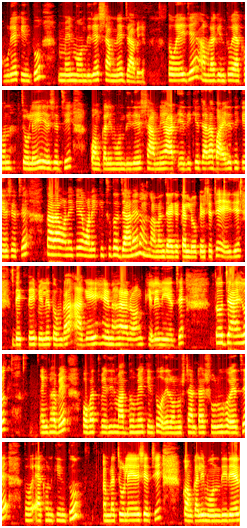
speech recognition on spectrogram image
ঘুরে কিন্তু মেন মন্দিরের সামনে যাবে। তো এই যে আমরা কিন্তু এখন চলেই এসেছি কঙ্কালী মন্দিরের সামনে। আর এদিকে যারা বাইরে থেকে এসেছে, তারা অনেকে অনেক কিছু তো জানে না, নানান জায়গাকার লোক এসেছে। এই যে দেখতেই পেলে তোমরা, আগেই হেনারা রং খেলে নিয়েছে। তো যাই হোক, এইভাবে প্রভাত মাধ্যমে কিন্তু ওদের অনুষ্ঠানটা শুরু হয়েছে। তো এখন কিন্তু আমরা চলে এসেছি কঙ্কালী মন্দিরের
